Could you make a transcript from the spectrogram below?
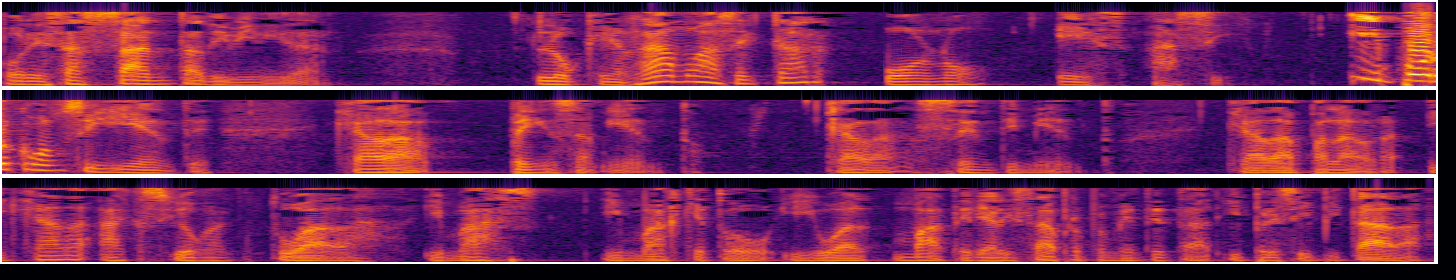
por esa santa divinidad. Lo querramos aceptar o no es así. Y por consiguiente, cada pensamiento, cada sentimiento, cada palabra y cada acción actuada y más y más que todo igual materializada propiamente tal y precipitada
